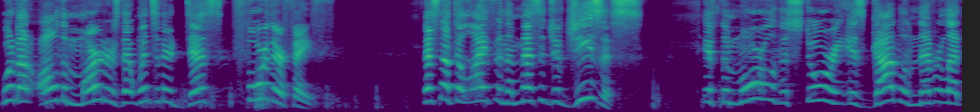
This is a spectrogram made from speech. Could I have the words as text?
What about all the martyrs that went to their deaths for their faith? That's not the life and the message of Jesus. If the moral of the story is God will never let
